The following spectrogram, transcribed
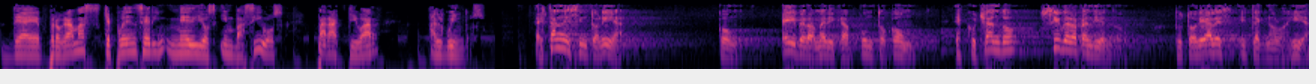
de programas que pueden ser medios invasivos para activar al Windows. Están en sintonía con iberoamérica.com, escuchando Ciberaprendiendo, tutoriales y tecnología.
